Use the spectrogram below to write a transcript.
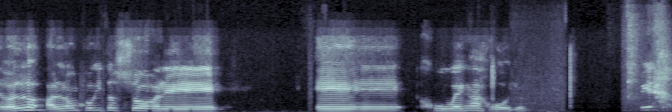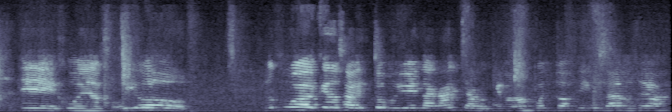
Eduardo, habla un poquito sobre eh, Juven Arroyo. Mira, eh, Juven Apoyo es un jugador que no se ha visto muy bien en la cancha porque no lo han puesto así, ¿verdad? No se ha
